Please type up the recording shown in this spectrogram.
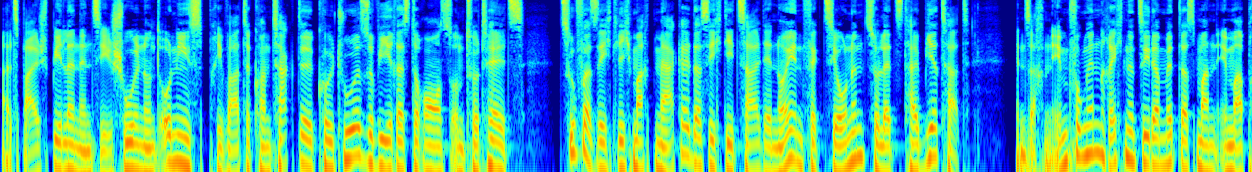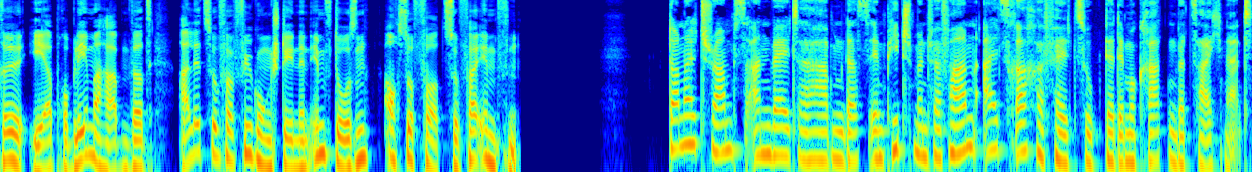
Als Beispiele nennt sie Schulen und Unis, private Kontakte, Kultur sowie Restaurants und Hotels. Zuversichtlich macht Merkel, dass sich die Zahl der Neuinfektionen zuletzt halbiert hat. In Sachen Impfungen rechnet sie damit, dass man im April eher Probleme haben wird, alle zur Verfügung stehenden Impfdosen auch sofort zu verimpfen. Donald Trumps Anwälte haben das Impeachment-Verfahren als Rachefeldzug der Demokraten bezeichnet.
